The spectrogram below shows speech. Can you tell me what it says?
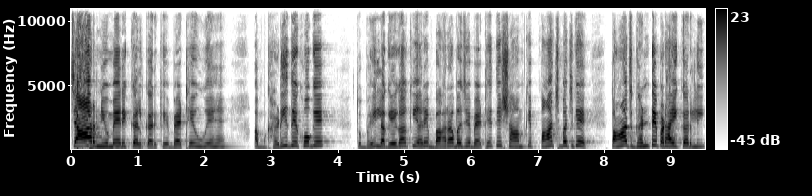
चार न्यूमेरिकल करके बैठे हुए हैं। अब घड़ी देखोगे तो भाई लगेगा कि अरे बारह बजे बैठे थे, शाम के पाँच बज गए, पाँच घंटे पढ़ाई कर ली।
